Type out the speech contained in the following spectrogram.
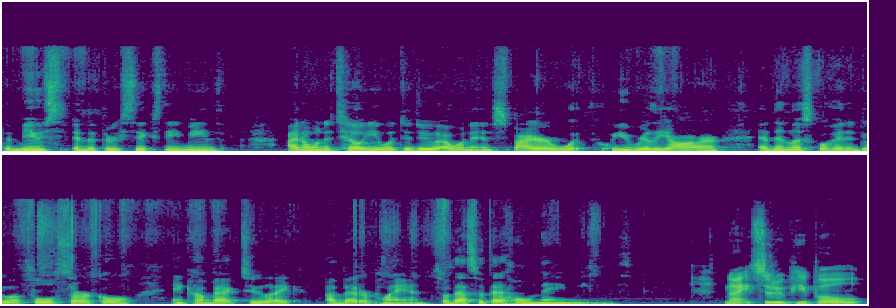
the muse in the 360 means I don't want to tell you what to do. I want to inspire what who you really are, and then let's go ahead and do a full circle and come back to like a better plan. So that's what that whole name means. Nice. So do people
